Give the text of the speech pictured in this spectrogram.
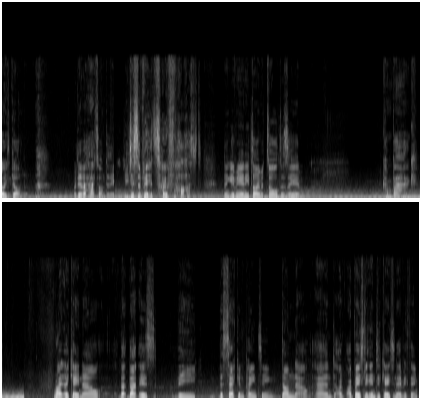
Oh, he's gone. But he have a hat on, did he? He disappeared so fast. Didn't give me any time at all to see him. Come back. Right, okay, now that that is the the second painting done now and I've, I've, basically indicated everything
